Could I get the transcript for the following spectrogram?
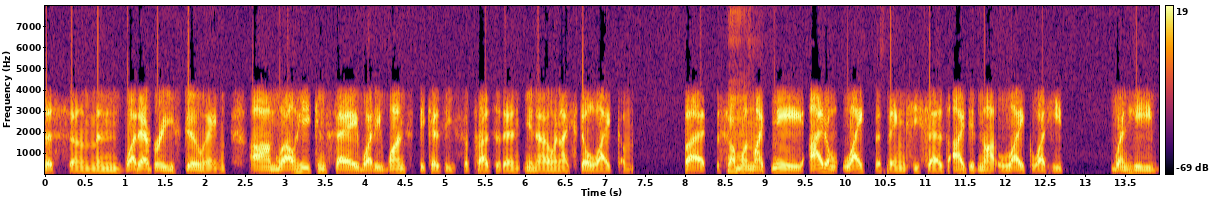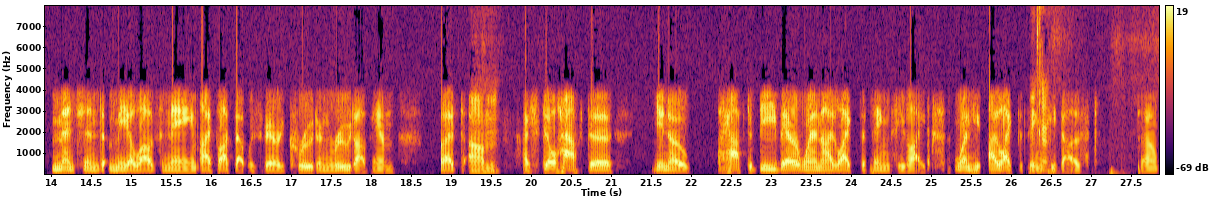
system and whatever he's doing. Um, well, he can say what he wants because he's the president, you know, and I still like him. But someone like me, I don't like the things he says. I did not like what he, when he mentioned Mia Love's name. I thought that was very crude and rude of him but um, mm-hmm. I still have to, you know, have to be there when I like the things he likes, when he I like the things okay. he does. So.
